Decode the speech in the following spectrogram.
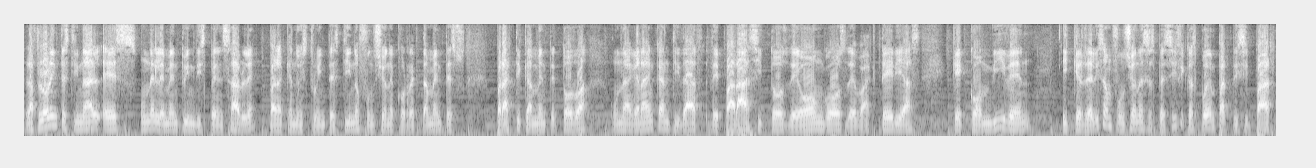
La flora intestinal es un elemento indispensable para que nuestro intestino funcione correctamente. Es prácticamente toda una gran cantidad de parásitos, de hongos, de bacterias que conviven y que realizan funciones específicas. Pueden participar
